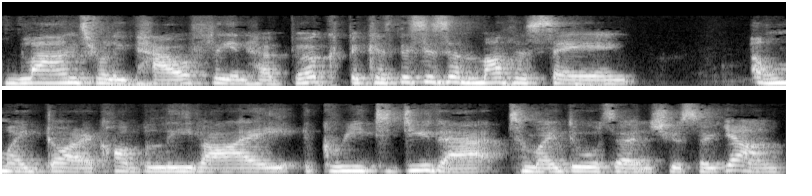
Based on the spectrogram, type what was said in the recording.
lands really powerfully in her book because this is a mother saying, Oh my God, I can't believe I agreed to do that to my daughter and she was so young.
